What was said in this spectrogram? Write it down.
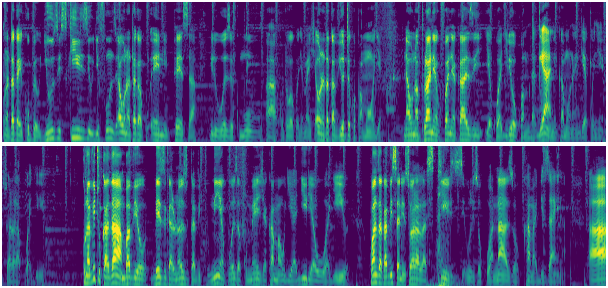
unataka ikupe ujuzi skills ujifunze au unataka kueni pesa ili uweze kumove uh, kutoka kwenye maisha au unataka vyote kwa pamoja? Na una plani ya kufanya kazi ya kuajiriwa kwa muda gani kama unaingia kwenye swala la kuajiriwa kuna vitu kadhaa ambavyo basically unaweza ukavitumia kuweza kumeasure kama ujiajiri au uajiriwe. Kwanza kabisa ni swala la skills ulizokuwa nazo kama designer. Uh,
